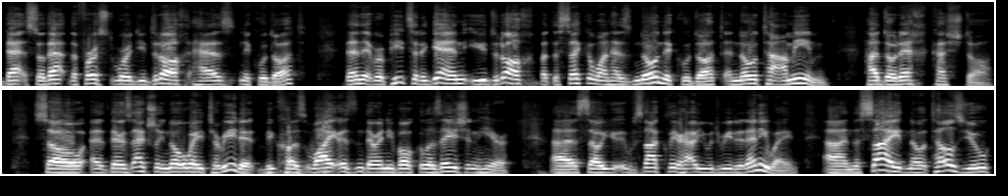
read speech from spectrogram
that so that the first word yidroch has nikudot. Then it repeats it again yidroch, but the second one has no nikudot and no ta'amim. Hadorech kashto. So uh, there's actually no way to read it because why isn't there any vocalization here? Uh, so you, it was not clear how you would read it anyway. Uh, and the side note tells you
